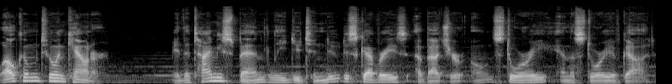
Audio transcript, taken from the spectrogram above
Welcome to Encounter. May the time you spend lead you to new discoveries about your own story and the story of God.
